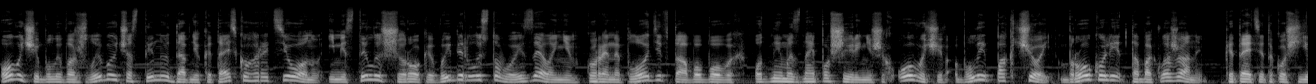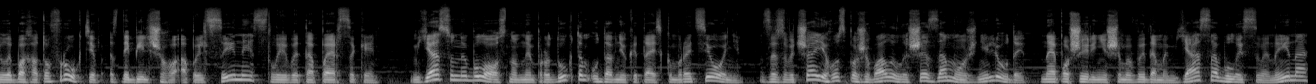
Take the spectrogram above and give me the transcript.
Овочі були важливою частиною давньокитайського раціону і містили широкий вибір листової зелені, коренеплодів та бобових. Одними з найпоширеніших овочів були пакчой, броколі та баклажани. Китайці також їли багато фруктів, здебільшого апельсини, сливи та персики. М'ясо не було основним продуктом у давньокитайському раціоні. Зазвичай його споживали лише заможні люди. Найпоширенішими видами м'яса були свинина,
